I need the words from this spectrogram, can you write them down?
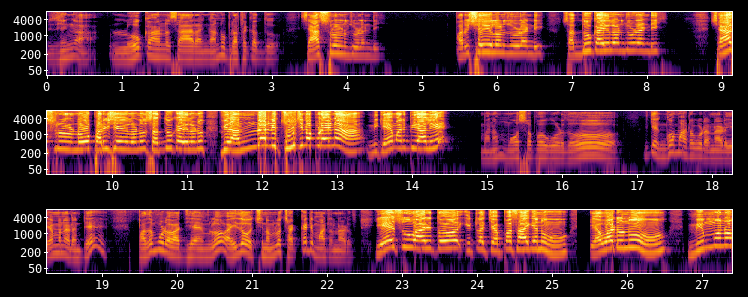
నిజంగా లోకానుసారంగా నువ్వు బ్రతకద్దు. శాస్త్రులను చూడండి. పరిచయులను చూడండి. సద్దుకయులను చూడండి. శాస్త్రులను పరిచయులను సద్దుకయులను వీరందరినీ చూసినప్పుడైనా మీకేమనిపించాలి మనం మోసపోకూడదు. ఇంకా ఇంకో మాట కూడా అన్నాడు. ఏమన్నాడంటే పదమూడవ అధ్యాయంలో ఐదో వచ్చినంలో చక్కటి మాట అన్నాడు. యేసు వారితో ఇట్లా చెప్పసాగను ఎవడును మిమ్మును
